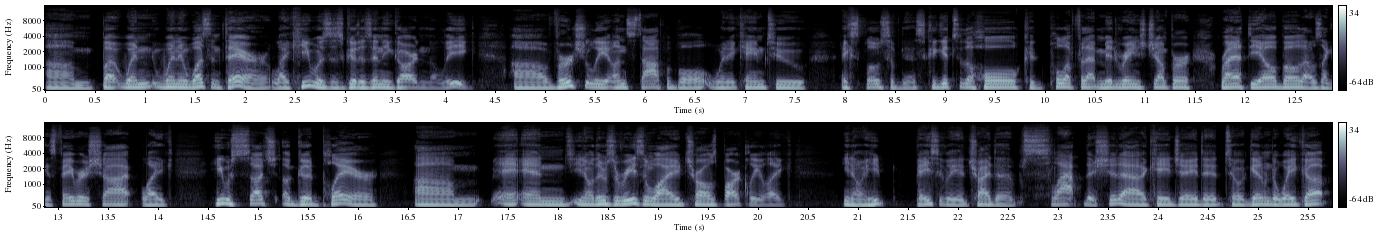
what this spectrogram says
Um, but when when it wasn't there, like he was as good as any guard in the league, uh, virtually unstoppable when it came to explosiveness. Could get to the hole, could pull up for that mid range jumper right at the elbow. That was like his favorite shot. Like he was such a good player. Um, a- and, you know, there's a reason why Charles Barkley, like, you know, he basically had tried to slap the shit out of KJ to to get him to wake up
